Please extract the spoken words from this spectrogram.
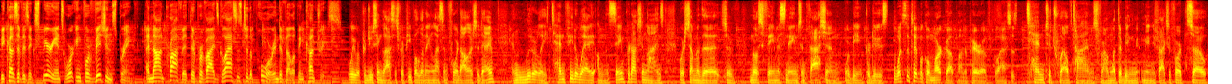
because of his experience working for Vision Spring, a nonprofit that provides glasses to the poor in developing countries. We were producing glasses for people living less than $4 a day, and literally 10 feet away on the same production lines were some of the sort of most famous names in fashion were being produced. What's the typical markup on a pair of glasses? 10 to 12 times from what they're being manufactured for. So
